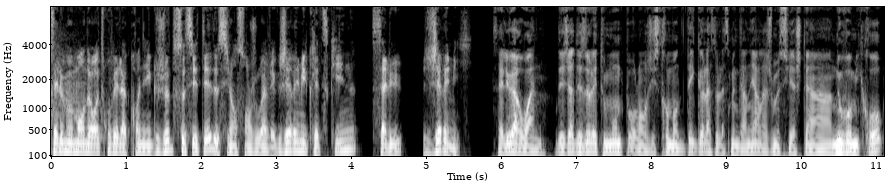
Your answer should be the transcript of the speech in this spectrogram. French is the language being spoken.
C'est le moment de retrouver la chronique Jeux de société de Silence en Joue avec Jérémy Kletskin. Salut, Jérémy. Salut Erwan. Déjà désolé tout le monde pour l'enregistrement dégueulasse de la semaine dernière. Là, je me suis acheté un nouveau micro.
